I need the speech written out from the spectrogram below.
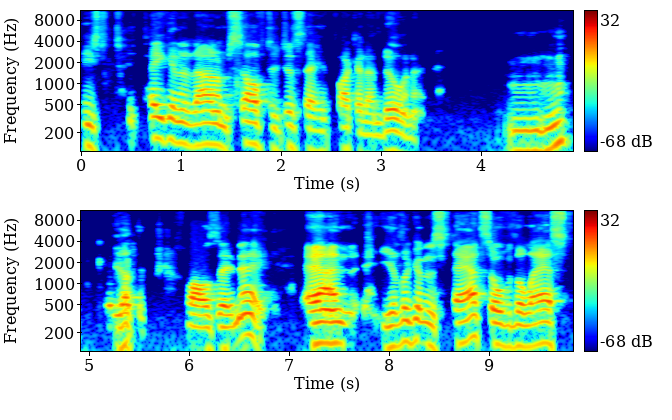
he's t- taking it on himself to just say, fuck it, I'm doing it. Mm-hmm. Yep. The they may. And you look at the stats over the last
